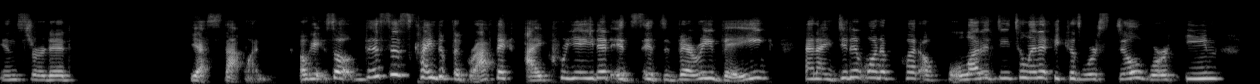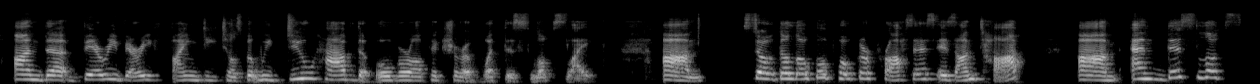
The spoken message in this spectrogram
inserted? Yes, that one. Okay, so this is kind of the graphic I created. It's it's very vague and I didn't want to put a whole lot of detail in it because we're still working on the very, very fine details, but we do have the overall picture of what this looks like. Um, so the local POCR process is on top. Um, and this looks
